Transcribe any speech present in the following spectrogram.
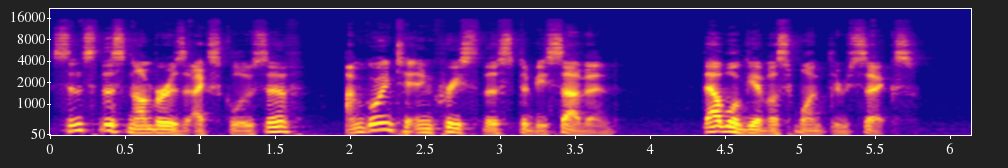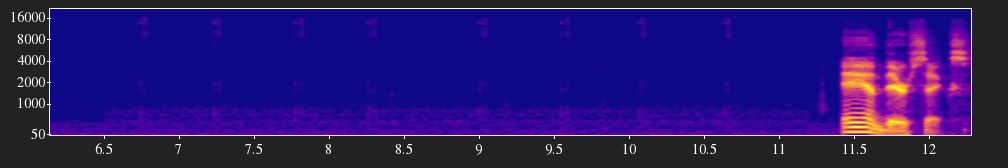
Since this number is exclusive, I'm going to increase this to be 7, that will give us 1 through 6. And there's 6.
